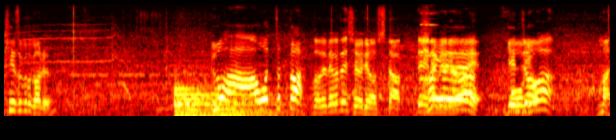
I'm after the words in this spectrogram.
継続とかある？うわー終わっちゃった。そうでということで終了した。でレはいベルは現状。はまあ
